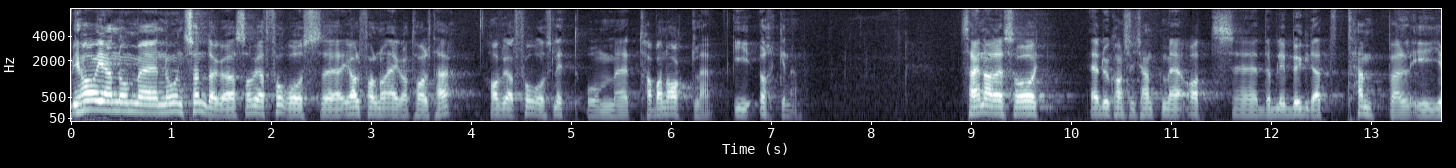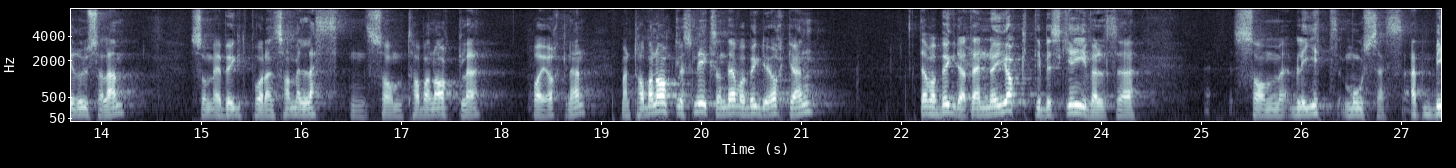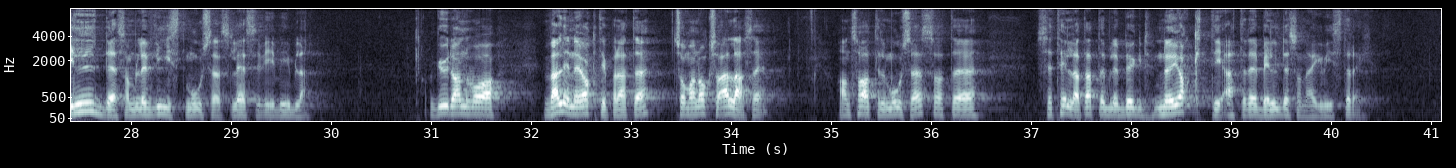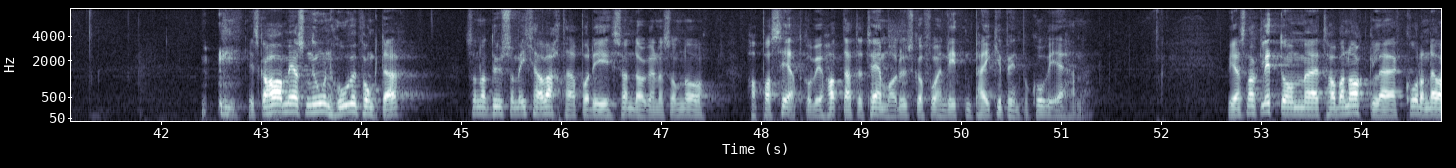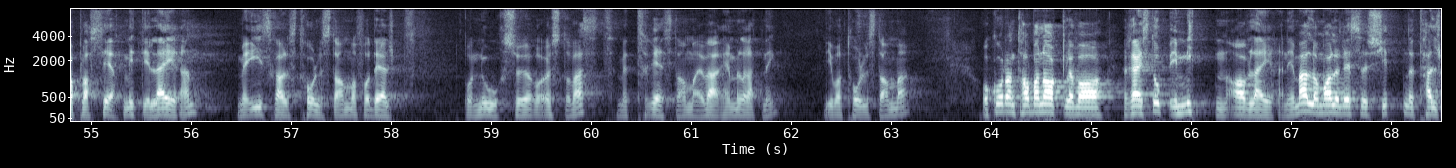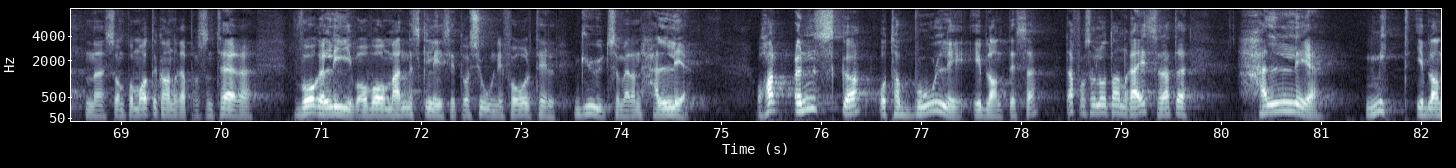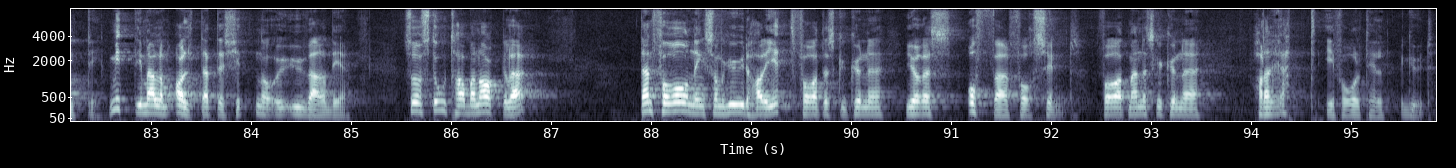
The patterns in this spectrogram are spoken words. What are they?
Vi har Gjennom eh, noen søndager så har vi hatt for oss eh, i alle fall når jeg har talt her, har vi hatt for oss litt om eh, tabernaklet i ørkenen. Senere så er du kanskje kjent med at det blir bygd et tempel i Jerusalem som er bygd på den samme lesten som tabernaklet var i ørkenen. Men tabernaklet slik som det var bygd i ørkenen, det var bygd etter en nøyaktig beskrivelse som ble gitt Moses. Et bilde som ble vist Moses, leser vi i Bibelen. Gud han var veldig nøyaktig på dette, som han også ellers er. Han sa til Moses at eh, se til at dette blir bygd nøyaktig etter det bildet som jeg viste deg. Vi skal ha med oss noen hovedpunkter, sånn at du som ikke har vært her på de søndagene som nå har passert, hvor vi har hatt dette temaet, du skal få en liten pekepinn på hvor vi er henne. Vi har snakket litt om eh, tabernakelet, hvordan det var plassert midt i leiren, med Israels tolv stammer fordelt på nord, sør, og øst og vest, med tre stammer i hver himmelretning. De var tolv stammer. Og hvordan tabernaklet var reist opp i midten av leiren, imellom alle disse skitne teltene som på en måte kan representere våre liv og vår menneskelige situasjon i forhold til Gud, som er den hellige. Og Han ønska å ta bolig iblant disse. Derfor så lot han reise dette hellige midt iblant dem. Midt imellom alt dette skitne og uverdige. Så sto tabernakelet den forordning som Gud hadde gitt for at det skulle kunne gjøres offer for synd. For at mennesket kunne ha det rett i forhold til Gud.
